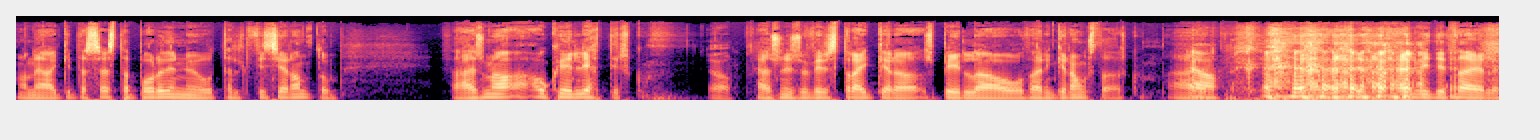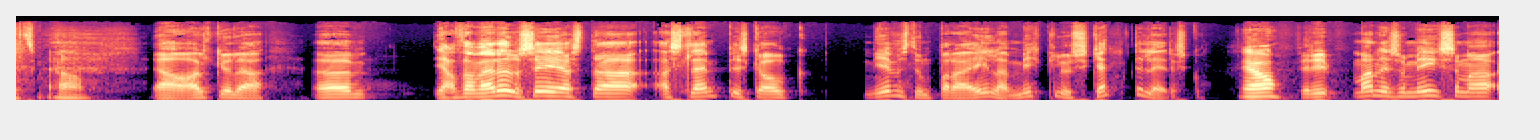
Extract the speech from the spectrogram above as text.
þannig að geta sest að borðinu og telt fyrst sér random það er svona ákveðin léttir sko. Já. það er svona eins og fyrir strækjar að spila og það er ekki rángstæða sko. það er helviti- þægilegt sko. Já, Já, algjörlega um, Já, það verður að segjast að, að slempiskák mér finnst hún bara eiginlega miklu skemmtilegri sko. Já, fyrir mann eins og mig sem að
